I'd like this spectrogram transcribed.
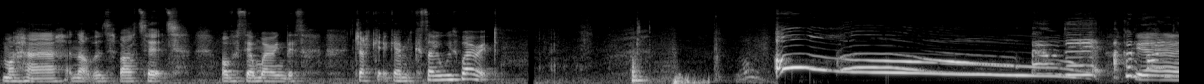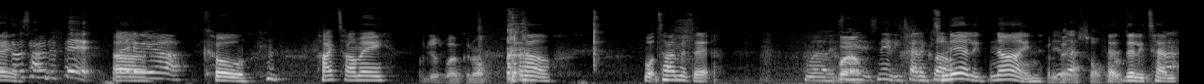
my hair and that was about it. Obviously I'm wearing this jacket again because I always wear it. Couldn't Yay. find it. That's how to fit. Uh, there we are. Cool. Hi, Tommy. I've just woken up. oh. What time is it? Well, it's, well, nearly, it's nearly 10 o'clock. It's nearly 9. It's nearly 10.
